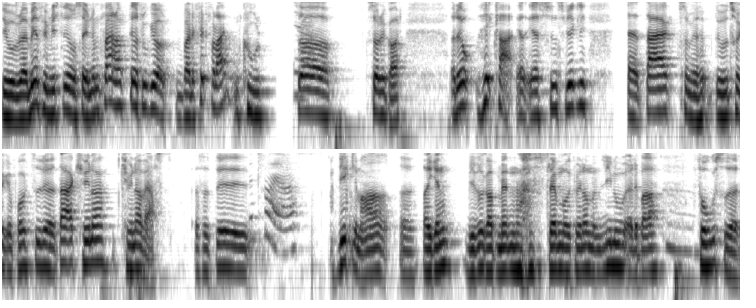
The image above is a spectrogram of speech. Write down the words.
Det er jo mere feministisk, at sige, men fair nok, det har du gjort. Var det fedt for dig? Cool. Så, ja. så er det godt. Og det er jo helt klart, jeg, jeg synes virkelig, at der er, som jeg, det udtryk, jeg brugte tidligere, der er kvinder, kvinder værst. Altså det, Det tror jeg også. virkelig meget, øh, og igen, vi ved godt, at mænd er slemme mod kvinder, men lige nu er det bare mm. fokuset, at,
